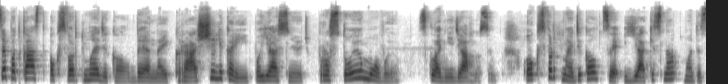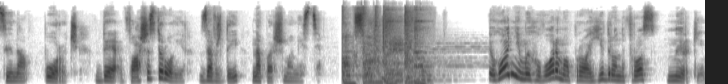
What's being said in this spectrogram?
Це подкаст Oxford Medical, де найкращі лікарі пояснюють простою мовою складні діагнози. Oxford Medical – це якісна медицина поруч, де ваше здоров'я завжди на першому місці. Сьогодні ми говоримо про гідронефроз нирки.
